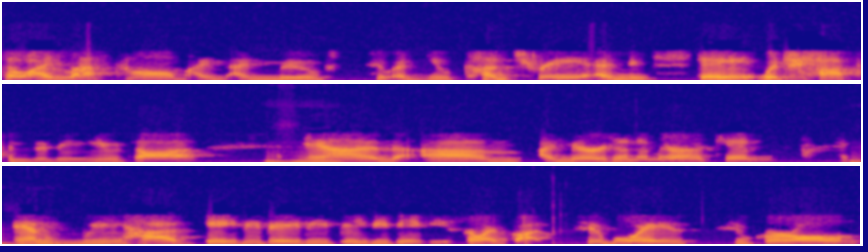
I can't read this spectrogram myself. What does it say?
so I left home. I, I moved to a new country, a new state, which happened to be Utah. Mm-hmm. And um, I married an American. Mm-hmm. And we had baby, baby, baby, baby. So I've got two boys, two girls.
